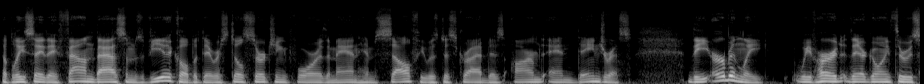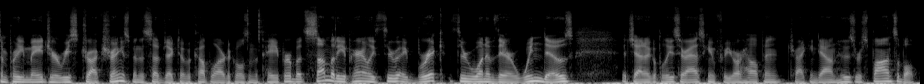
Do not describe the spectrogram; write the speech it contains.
The police say they found Bassam's vehicle, but they were still searching for the man himself. He was described as armed and dangerous. The Urban League We've heard they are going through some pretty major restructuring. It's been the subject of a couple articles in the paper, but somebody apparently threw a brick through one of their windows. The Chattanooga police are asking for your help in tracking down who's responsible.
